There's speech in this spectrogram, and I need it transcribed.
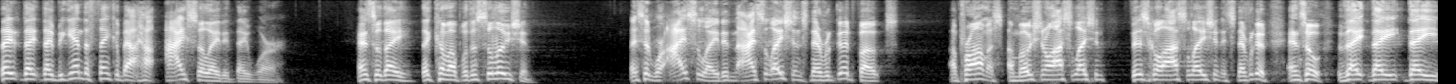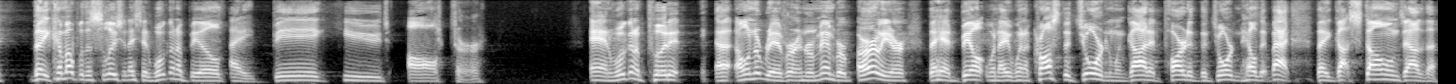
they, they, they began to think about how isolated they were. And so they, they come up with a solution. They said, We're isolated, and isolation's never good, folks. I promise. Emotional isolation, physical isolation, it's never good. And so they they they they come up with a solution. They said, We're gonna build a big, huge altar, and we're gonna put it uh, on the river. And remember, earlier they had built, when they went across the Jordan, when God had parted the Jordan, held it back, they got stones out of the,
